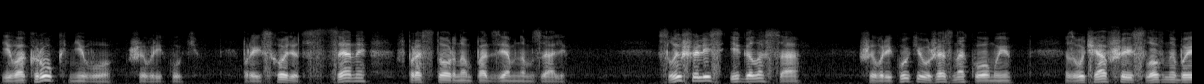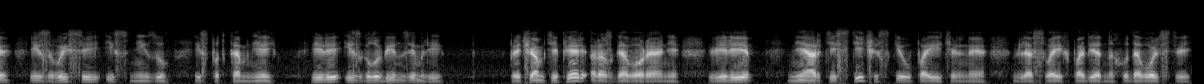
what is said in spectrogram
и вокруг него, Шеврикуки, происходят сцены в просторном подземном зале. Слышались и голоса, Шеврикуки уже знакомые, звучавшие словно бы из высей и снизу, из-под камней или из глубин земли. Причем теперь разговоры они вели не артистически упоительные для своих победных удовольствий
